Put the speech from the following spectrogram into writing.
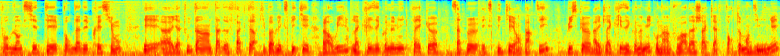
pour de l'anxiété, pour de la dépression, et euh, il y a tout un tas de facteurs qui peuvent l'expliquer. Alors oui, la crise économique fait que ça peut expliquer en partie, puisque avec la crise économique, on a un pouvoir d'achat qui a fortement diminué,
